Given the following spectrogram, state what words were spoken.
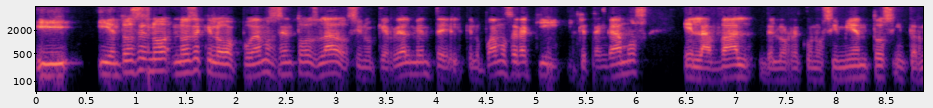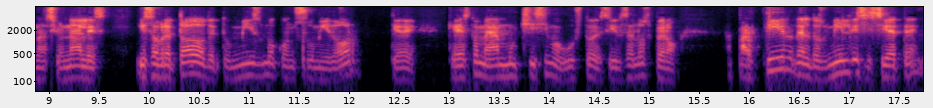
Y, y entonces no, no es de que lo podamos hacer en todos lados, sino que realmente el que lo podamos hacer aquí y que tengamos el aval de los reconocimientos internacionales y sobre todo de tu mismo consumidor, que, que esto me da muchísimo gusto decírselos, pero a partir del 2017,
